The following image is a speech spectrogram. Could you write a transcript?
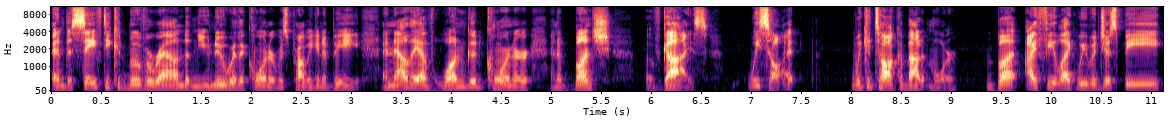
and the safety could move around and you knew where the corner was probably going to be. And now they have one good corner and a bunch of guys. We saw it. We could talk about it more, but I feel like we would just be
